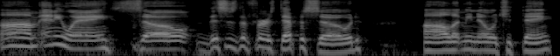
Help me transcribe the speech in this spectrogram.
Um, anyway, so this is the first episode. Uh, let me know what you think.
